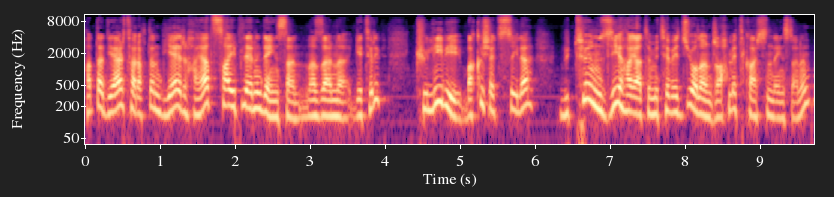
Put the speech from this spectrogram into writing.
Hatta diğer taraftan diğer hayat sahiplerini de insan nazarına getirip külli bir bakış açısıyla bütün zi hayatı müteveccih olan rahmet karşısında insanın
